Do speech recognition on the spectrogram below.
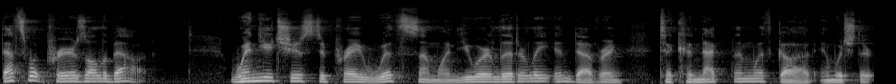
That's what prayer is all about. When you choose to pray with someone, you are literally endeavoring to connect them with God in which their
